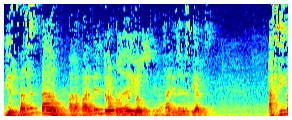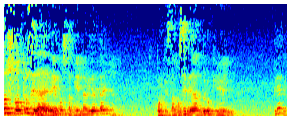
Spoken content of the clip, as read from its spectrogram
y está sentado a la par del trono de Dios en las áreas celestiales, así nosotros heredaremos también la vida eterna, porque estamos heredando lo que Él tiene.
